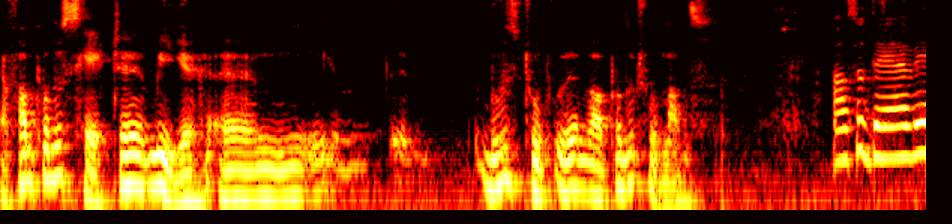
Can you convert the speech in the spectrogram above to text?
ja. For han produserte mye. Eh, hvor stor var produksjonen hans? Altså Det vi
